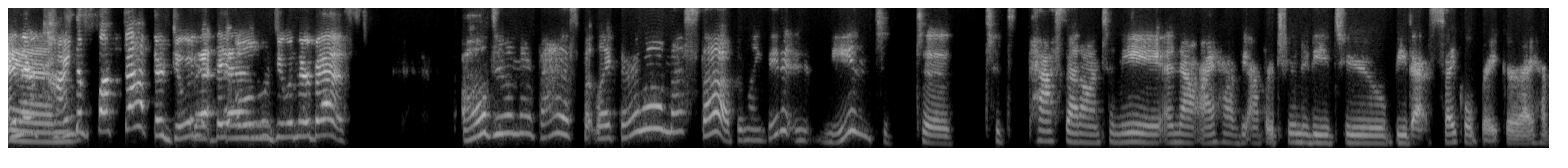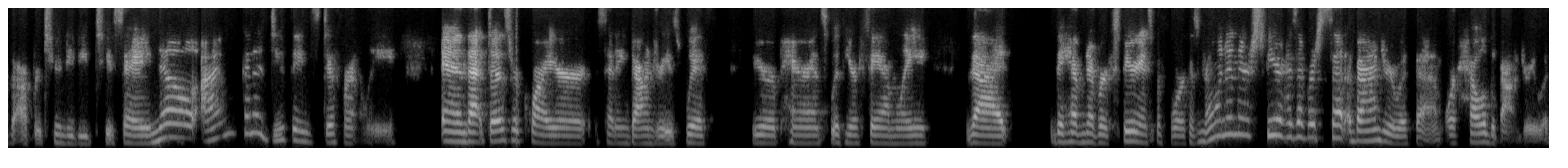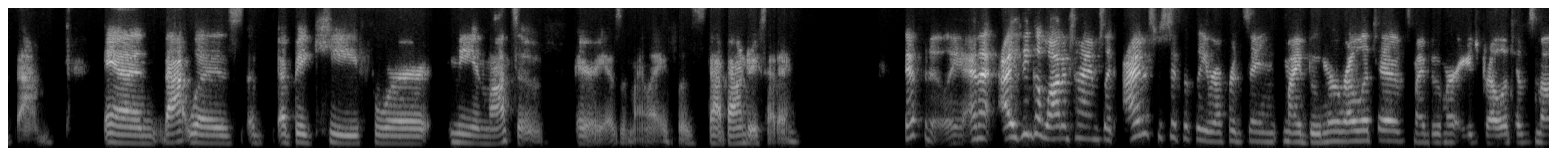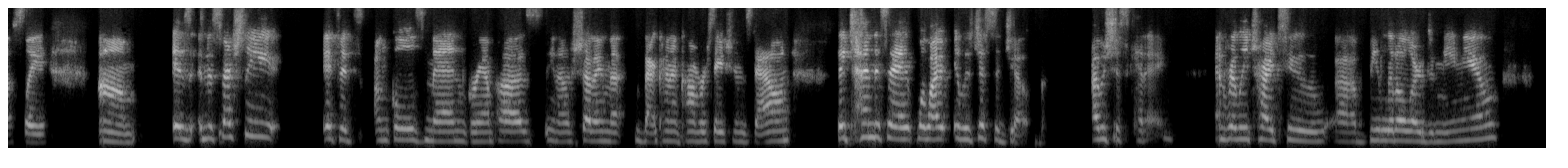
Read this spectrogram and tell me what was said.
And, and, they're kind of fucked up. They're doing it. They all were doing their best. All doing their best, but like they're a little messed up and like they didn't mean to to to pass that on to me and now i have the opportunity to be that cycle breaker. I have the opportunity to say no i'm going to do things differently. And that does require setting boundaries with your parents with your family that they have never experienced before because no one in their sphere has ever set a boundary with them or held a boundary with them. And that was a, a big key for me in lots of areas of my life was that boundary setting definitely. And I, I think a lot of times like i'm specifically referencing my boomer relatives my boomer aged relatives mostly um is and especially if it's uncles men grandpas you know shutting that that kind of conversations down they tend to say well I, it was just a joke. I was just kidding and really try to uh, belittle or demean you.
